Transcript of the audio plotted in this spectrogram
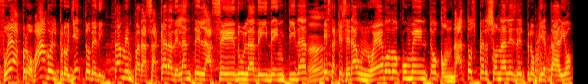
fue aprobado el proyecto de dictamen para sacar adelante la cédula de identidad. Esta que será un nuevo documento con datos personales del propietario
